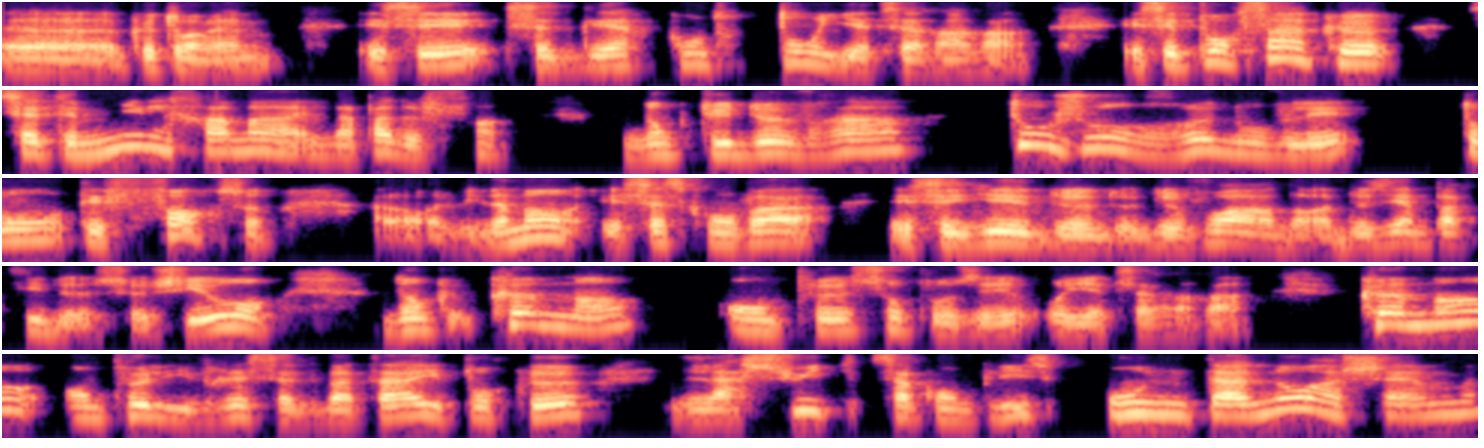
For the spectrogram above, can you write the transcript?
euh, que toi-même, et c'est cette guerre contre ton Yetzerara. Et c'est pour ça que cette milchama, elle n'a pas de fin. Donc tu devras toujours renouveler ton, tes forces. Alors évidemment, et c'est ce qu'on va essayer de, de, voir dans la deuxième partie de ce shiur, donc comment on peut s'opposer au Yetzirah Comment on peut livrer cette bataille pour que la suite s'accomplisse? Untano Hashem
